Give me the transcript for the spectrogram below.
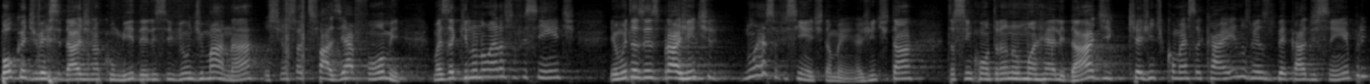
pouca diversidade na comida, eles se viam de maná, o Senhor satisfazia a fome, mas aquilo não era suficiente. E muitas vezes para a gente não é suficiente também. A gente está tá se encontrando numa realidade que a gente começa a cair nos mesmos pecados de sempre,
